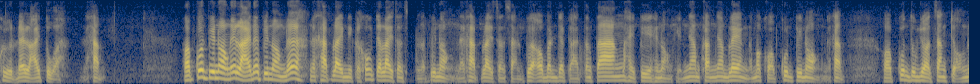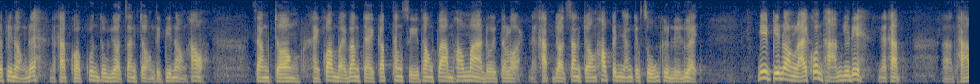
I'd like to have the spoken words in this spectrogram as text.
พืชได้หลายตัวนะครับขอบคุณพี่น้องได้หลายๆเด้อพี่น้องเด้อนะครับไล่นี่ก็คงจะไล่สันๆนะพี่น้องนะครับไล่สันๆเพื่อเอาบรรยากาศต่างๆมาให้พี่ให้น้องเห็นย่ำคำย่ำแรงนะมาขอบคุณพี่น้องนะครับขอบคุณทุกยอดสั่งจองเด้อพี่น้องเด้อนะครับขอบคุณทุกยอดสั่งจองที่พี่น้องเฮา สั่งจองให้ความไว้วางใจกับทั้งสีทองฟ้ามเฮามาโดยตลอดนะครับยอดสั่งจองเฮาเป็นอย่างจะสูงขึ้นเรื่อยๆมีพี่น้องหลายคนถามอยู่ดินะครับถาม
